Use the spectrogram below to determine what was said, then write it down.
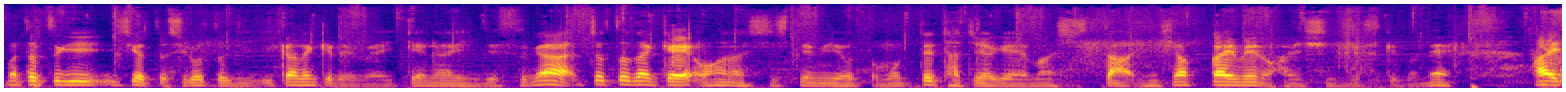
また次、1月仕事に行かなければいけないんですが、ちょっとだけお話ししてみようと思って立ち上げました。200回目の配信ですけどね。はい。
